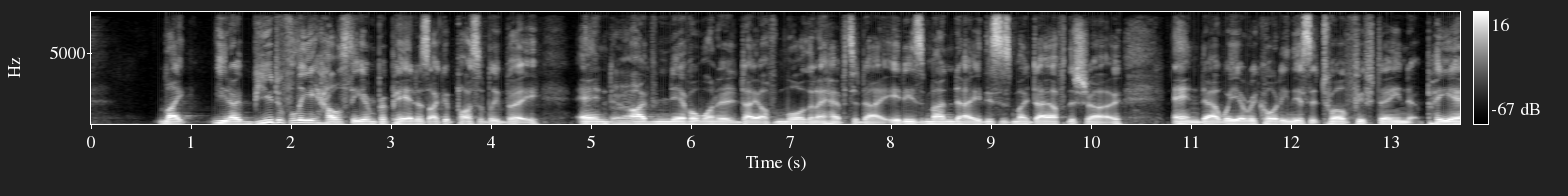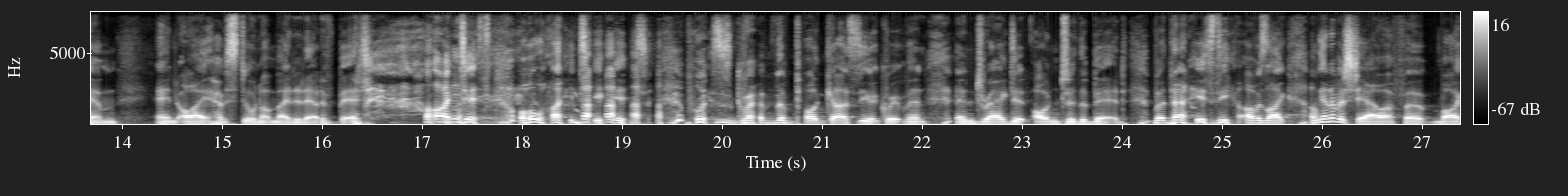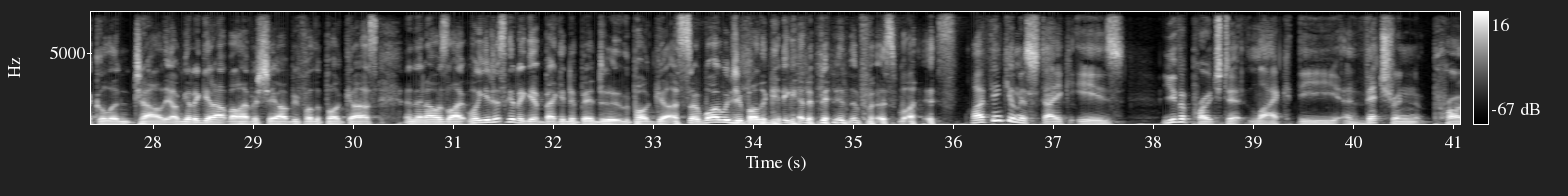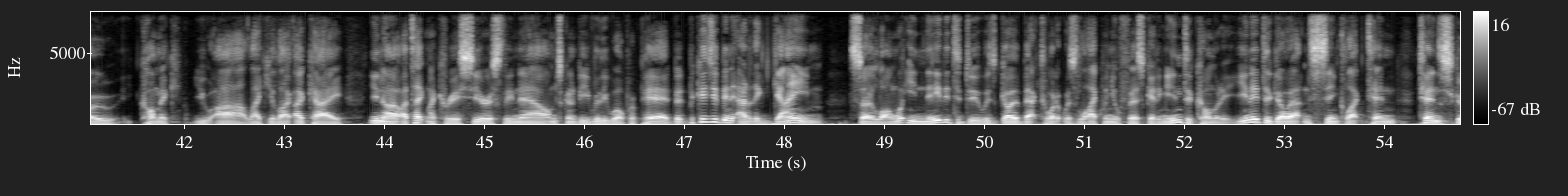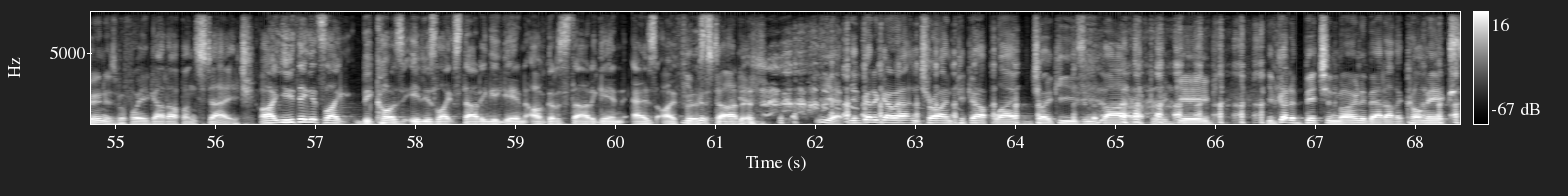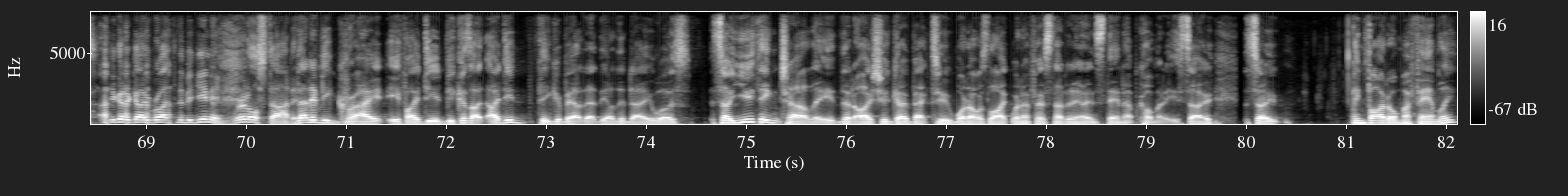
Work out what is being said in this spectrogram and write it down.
like, you know, beautifully healthy and prepared as I could possibly be. And yeah. I've never wanted a day off more than I have today. It is Monday. This is my day off the show and uh, we are recording this at 12:15 p.m. and I have still not made it out of bed. I just all I did was grab the podcasting equipment and dragged it onto the bed. But that is the I was like, I'm gonna have a shower for Michael and Charlie. I'm gonna get up, I'll have a shower before the podcast. And then I was like, Well, you're just gonna get back into bed to do the podcast. So why would you bother getting out of bed in the first place? I think your mistake is you've approached it like the uh, veteran pro comic you are. Like you're like, okay, you know, I take my career seriously now. I'm just going to be really well prepared. But because you've been out of the game so long, what you needed to do was go back to what it was like when you were first getting into comedy. You need to go out and sink like 10, 10 schooners before you got up on stage. Uh, you think it's like because it is like starting again, I've got to start again as I first started. yeah, you've got to go out and try and pick up like jokies in the bar after a gig. You've got to bitch and moan about other comics. You've got to go right to the beginning where it all started. That'd be great if I did, because I, I did think about that the other day was so you think, Charlie, that I should go back to what I was like when I first started out in stand-up comedy? So, so invite all my family.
